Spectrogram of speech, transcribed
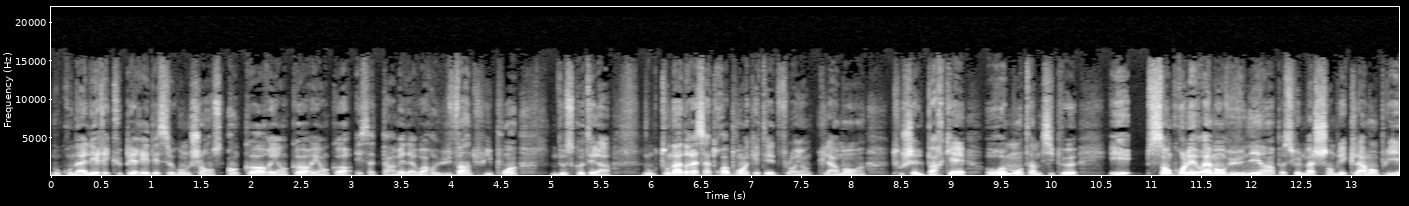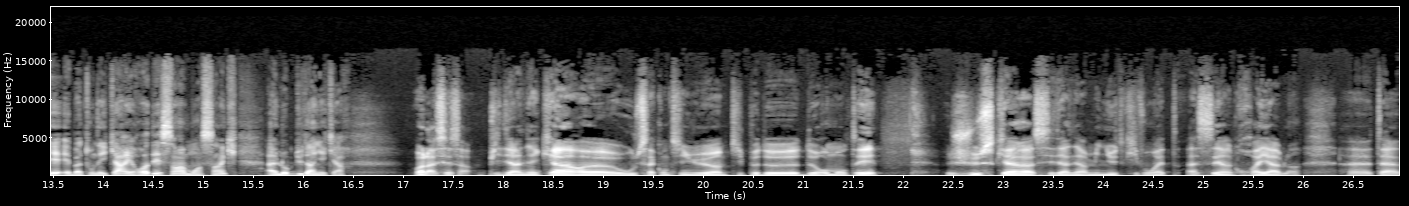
Donc on allait récupérer des secondes chances encore et encore et encore, et ça te permet d'avoir eu 28 points de ce côté-là. Donc ton adresse à 3 points qui était de Florian, clairement, hein, toucher le parquet, remonte un petit peu, et sans qu'on l'ait vraiment vu venir, hein, parce que le match semblait clairement plié, et bah ton écart il redescend à moins 5 à l'aube du dernier quart. Voilà, c'est ça. Puis dernier quart euh, où ça continue un petit peu de, de remonter jusqu'à ces dernières minutes qui vont être assez incroyables. Hein. Euh,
